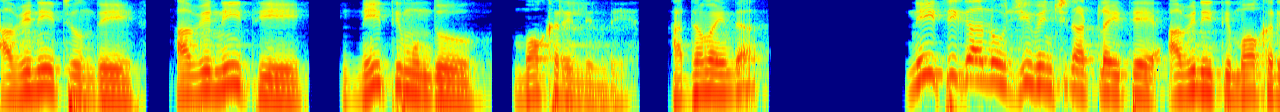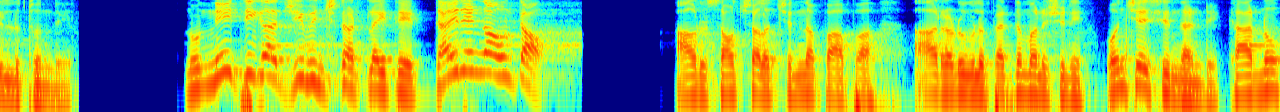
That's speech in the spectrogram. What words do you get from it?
అవినీతి ఉంది. అవినీతి నీతి ముందు మోకరిల్లింది. అర్థమైందా? నీతిగా నువ్వు జీవించినట్లయితే అవినీతి మోకరిల్లుతుంది. నువ్వు నీతిగా జీవించినట్లయితే ధైర్యంగా ఉంటావు. ఆరు సంవత్సరాల చిన్న పాప ఆరు అడుగుల పెద్ద మనిషిని వంచేసిందండి. కారణం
